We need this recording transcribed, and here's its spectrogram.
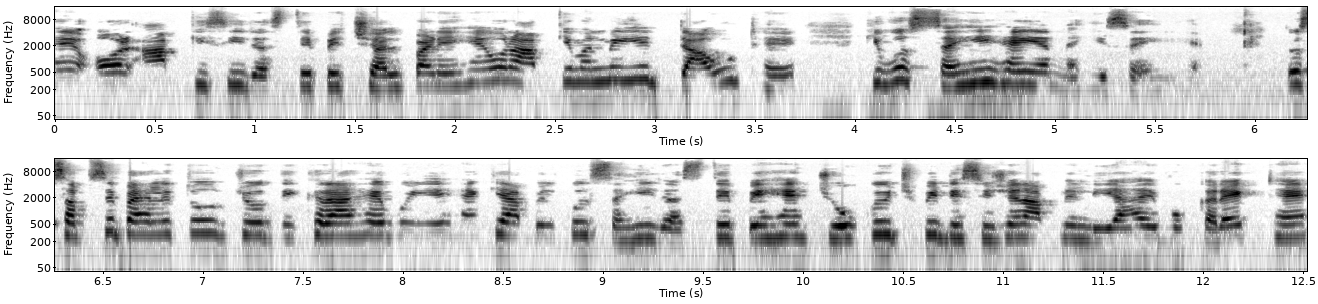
है और आप किसी रास्ते पे चल पड़े हैं और आपके मन में ये डाउट है कि वो सही है या नहीं सही है। तो सबसे पहले तो जो दिख रहा है वो ये है कि आप बिल्कुल सही रास्ते पे हैं। जो कुछ भी डिसीज़न आपने लिया है वो करेक्ट है।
